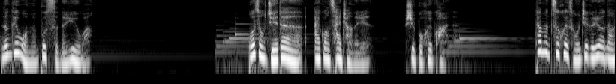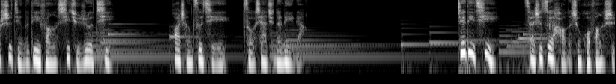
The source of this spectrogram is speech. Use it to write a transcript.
能给我们不死的欲望。我总觉得爱逛菜场的人。是不会垮的，他们自会从这个热闹市井的地方吸取热气，化成自己走下去的力量。接地气才是最好的生活方式。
